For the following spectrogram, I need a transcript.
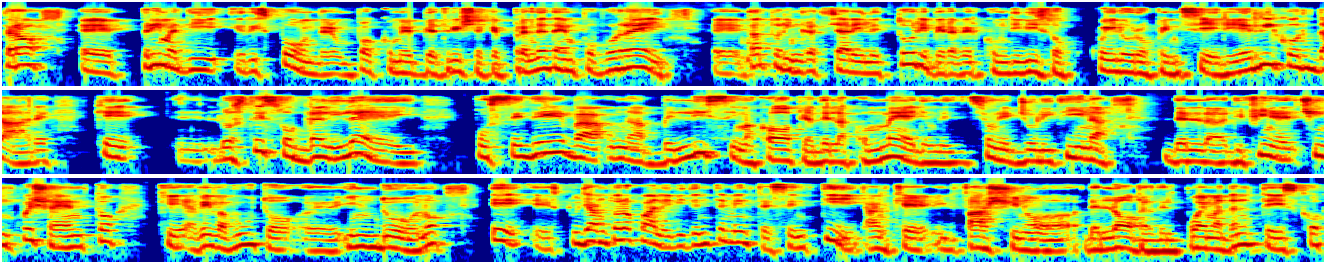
Però eh, prima di rispondere un po' come Beatrice che prende tempo, vorrei eh, tanto ringraziare i lettori per aver condiviso quei loro pensieri e ricordare che eh, lo stesso Galilei possedeva una bellissima copia della commedia, un'edizione giolitina del, di fine Cinquecento che aveva avuto eh, in dono e eh, studiando la quale evidentemente sentì anche il fascino dell'opera, del poema dantesco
